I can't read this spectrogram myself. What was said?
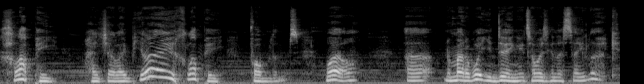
chlappy, H-L-A-P-I, chlappy problems. Well, uh, no matter what you're doing, it's always going to say, look,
